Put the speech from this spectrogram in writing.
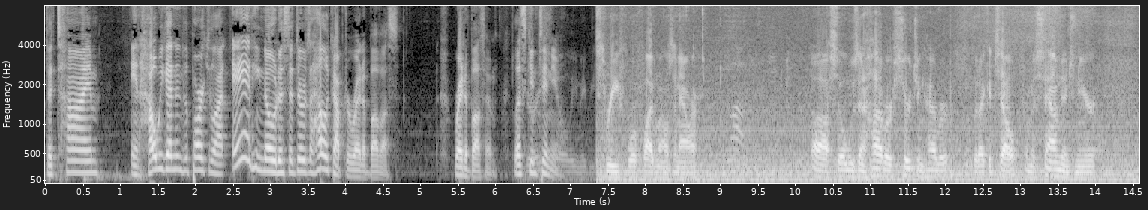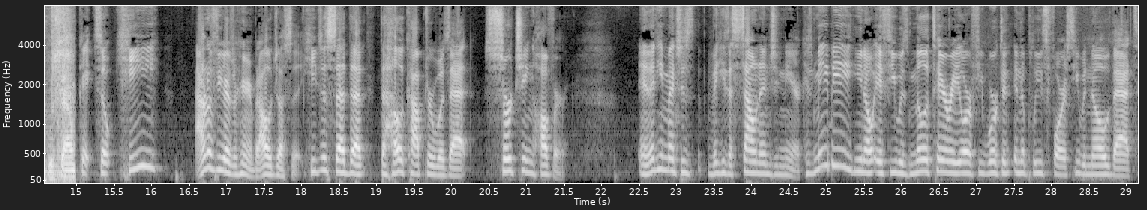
the time and how we got into the parking lot and he noticed that there was a helicopter right above us. Right above him. Let's very continue. slowly, three, four, five miles an hour. Uh, so it was in hover, searching hover, but I could tell from a sound engineer with sound Okay, so he, I don't know if you guys are hearing, but I'll adjust it. He just said that the helicopter was at searching hover. And then he mentions that he's a sound engineer. Because maybe, you know, if he was military or if he worked in, in the police force, he would know that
